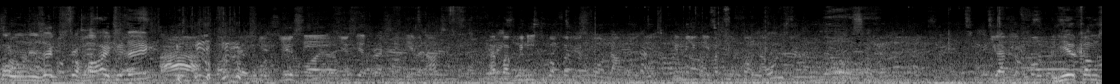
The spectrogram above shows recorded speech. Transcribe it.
Colin is extra high today. You see, you see address you've given us, uh, but we need to confirm your phone number. Can you give us your phone number? And here comes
